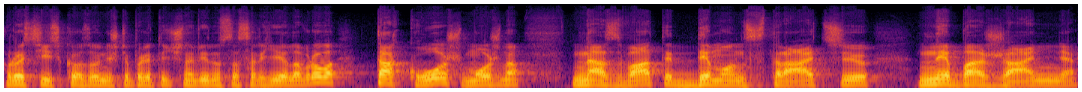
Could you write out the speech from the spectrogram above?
російського зовнішньополітичного відомства Сергія Лаврова, також можна назвати демонстрацією небажання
